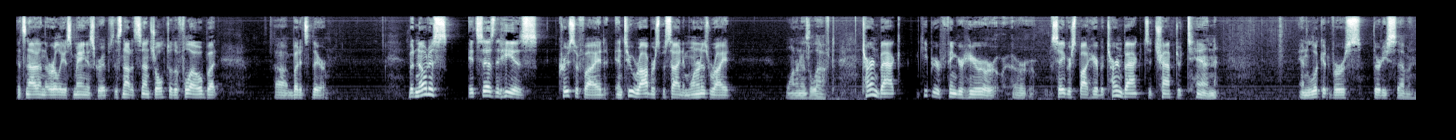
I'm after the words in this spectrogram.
It's not in the earliest manuscripts. It's not essential to the flow, but, uh, but it's there. But notice it says that he is crucified and two robbers beside him, one on his right, one on his left. Turn back, keep your finger here or, or save your spot here, but turn back to chapter 10 and look at verse 37.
